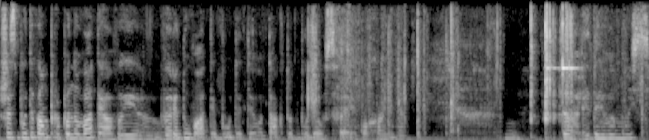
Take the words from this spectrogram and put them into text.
Щось буде вам пропонувати, а ви вередувати будете. Отак тут буде у сфері кохання. Далі дивимось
